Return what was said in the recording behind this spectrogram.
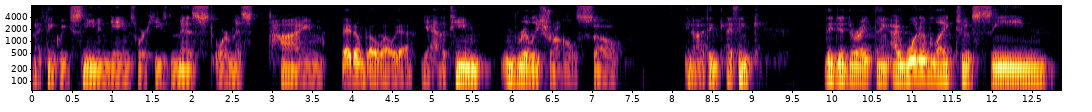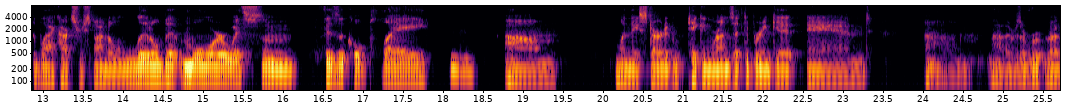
And I think we've seen in games where he's missed or missed time. They don't go well, yeah. Yeah, the team really struggles. So, you know, I think I think they did the right thing. I would have liked to have seen the Blackhawks respond a little bit more with some physical play. Mm-hmm. Um, when they started taking runs at DeBrincat and um, uh, there was a, a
